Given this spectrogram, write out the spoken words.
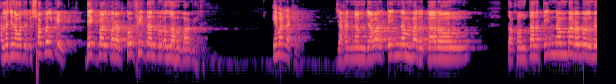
আল্লাহ যেন আমাদেরকে সকলকেই দেখভাল করার তৌফির দান করুক আল্লাহ বাবি এবার দেখেন জাহান্নাম যাওয়ার তিন নাম্বার কারণ। তখন তারা তিন নাম্বার বলবে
